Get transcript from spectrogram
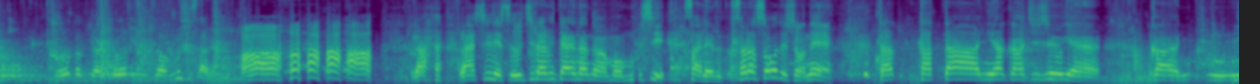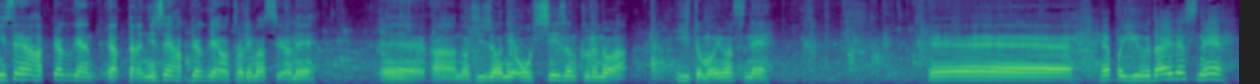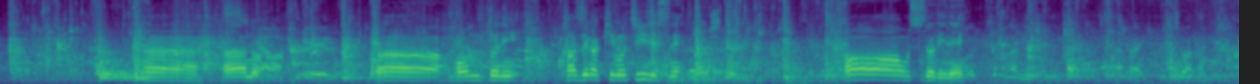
その時は恐竜は無視される。ああ ららしいです。うちらみたいなのはもう無視される。そりゃそうでしょうね。たたった280元か2800元やったら2800元を取りますよね。えー、あの非常にオフシーズン来るのはいいと思いますね。えー、やっぱ雄大ですねああのああ本当に風が気持ちいいですね。ああおしどりね。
